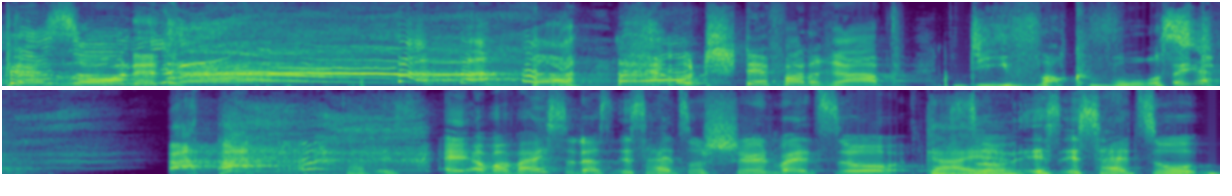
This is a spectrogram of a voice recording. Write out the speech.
Personen. Und Stefan Raab, die Wokwurst. Ey, aber weißt du, das ist halt so schön, weil es so Geil. So, es ist halt so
